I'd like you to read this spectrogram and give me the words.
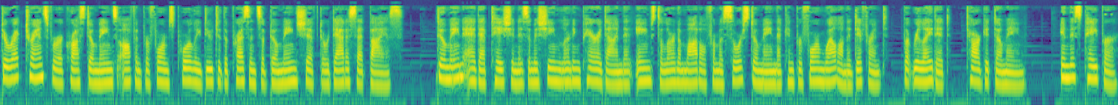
direct transfer across domains often performs poorly due to the presence of domain shift or dataset bias. Domain adaptation is a machine learning paradigm that aims to learn a model from a source domain that can perform well on a different, but related, target domain. In this paper,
